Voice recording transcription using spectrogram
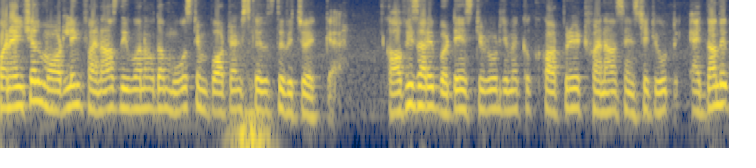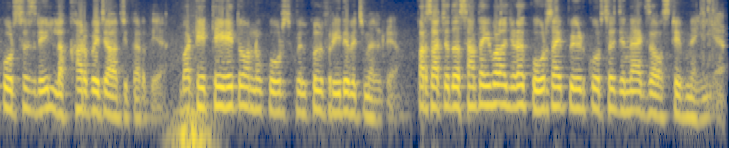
ਫਾਈਨੈਂਸ਼ੀਅਲ ਮਾਡਲਿੰਗ ਫਾਈਨਾਂਸ ਦੀ one of the most important skills ਦੇ ਵਿੱਚੋਂ ਇੱਕ ਹੈ। ਕਾਫੀ ਸਾਰੇ ਵੱਡੇ ਇੰਸਟੀਚਿਊਟ ਜਿਵੇਂ ਕਾਰਪੋਰੇਟ ਫਾਈਨਾਂਸ ਇੰਸਟੀਚਿਊਟ ਐਦਾਂ ਦੇ ਕੋਰਸਸ ਲਈ ਲੱਖਾਂ ਰੁਪਏ ਚਾਰਜ ਕਰਦੇ ਆ। ਬਟ ਇੱਥੇ ਇਹ ਤੁਹਾਨੂੰ ਕੋਰਸ ਬਿਲਕੁਲ ਫ੍ਰੀ ਦੇ ਵਿੱਚ ਮਿਲ ਰਿਹਾ। ਪਰ ਸੱਚ ਦੱਸਾਂ ਤਾਂ ਇਹ ਵਾਲਾ ਜਿਹੜਾ ਕੋਰਸ ਹੈ ਪੇਡ ਕੋਰਸ ਜਿੰਨਾ ਐਗਜ਼ੌਸਟਿਵ ਨਹੀਂ ਹੈ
